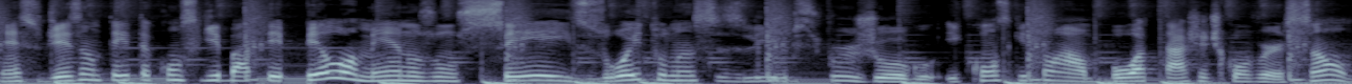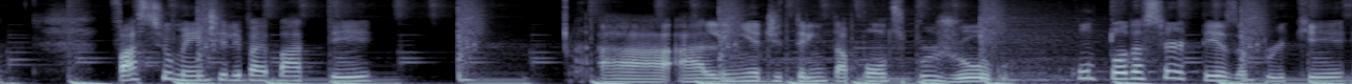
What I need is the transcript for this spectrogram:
Né? Se o Jason Tatum conseguir bater pelo menos uns 6, 8 lances livres por jogo e conseguir ter uma boa taxa de conversão, facilmente ele vai bater a, a linha de 30 pontos por jogo. Com toda certeza, porque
